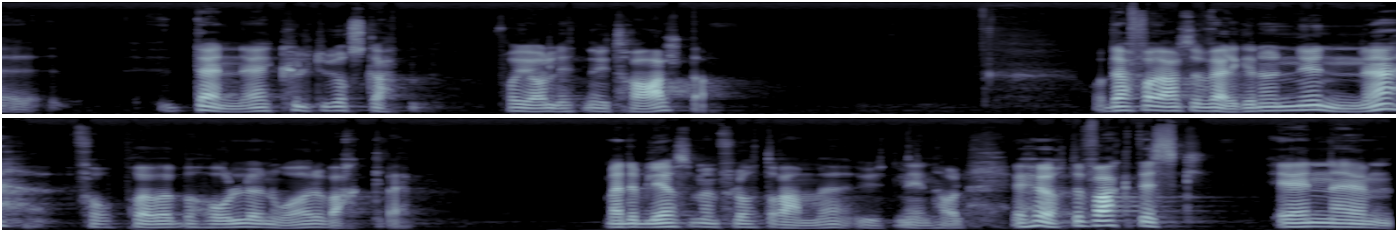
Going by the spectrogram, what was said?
eh, denne kulturskatten, for å gjøre det litt nøytralt. da. Og Derfor altså velger en å nynne for å prøve å beholde noe av det vakre. Men det blir som en flott ramme uten innhold. Jeg hørte faktisk en eh,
